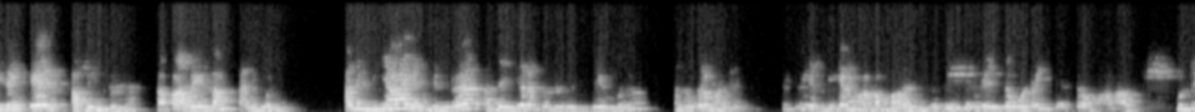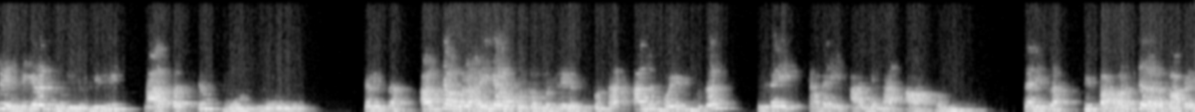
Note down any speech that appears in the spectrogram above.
இதை கேள் அப்படின்னு சொல்லுவேன். அப்ப அவையெல்லாம் தனிமொழி அது நியா என்கின்ற அந்த ஈர சொல்லுடன் சேரும்போது அந்த உத்தரம் வந்து சுற்றிய நிகரமாக மாறுகின்றது. எனவே இந்த ஒன்றை சேர்த்தோமானால் சுற்றிய நிகரத்தினுடைய விதி நாற்பத்து மூன்று. சரிங்களா? அடுத்து அவர் அதிகார குற்றம் பற்றி எடுத்துக்கொண்டார். அது மொழி முதல் இடை தடை ஆகியன ஆகும். சரிங்களா? இப்ப அடுத்த வகை.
